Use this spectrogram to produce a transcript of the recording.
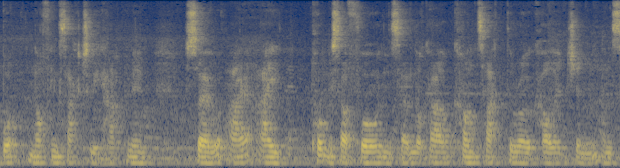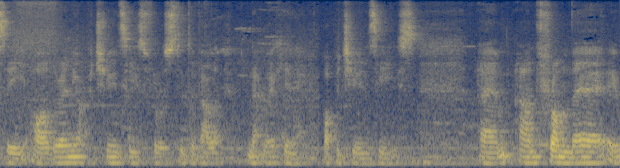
but nothing's actually happening. So I, I put myself forward and said, look, I'll contact the Royal College and, and see are there any opportunities for us to develop networking opportunities. Um, and from there, it,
